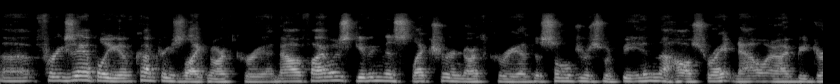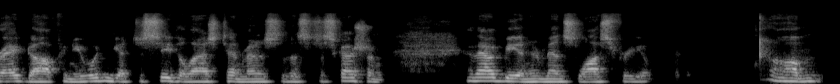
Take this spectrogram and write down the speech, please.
Uh, for example, you have countries like North Korea. Now, if I was giving this lecture in North Korea, the soldiers would be in the house right now and I'd be dragged off and you wouldn't get to see the last 10 minutes of this discussion. And that would be an immense loss for you. Um,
